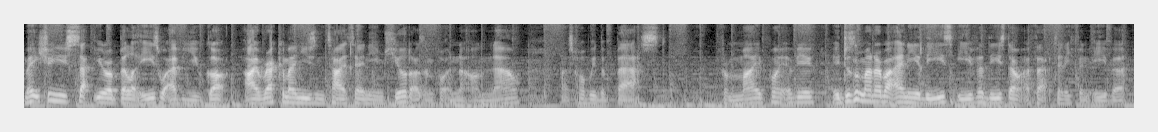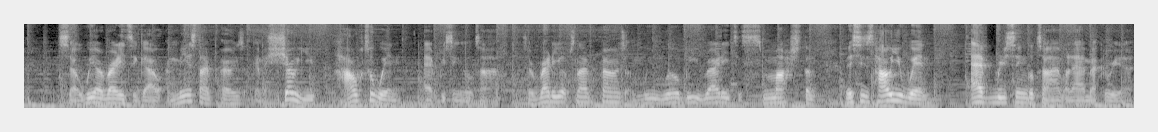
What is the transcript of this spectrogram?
Make sure you set your abilities whatever you've got. I recommend using titanium shield as I'm putting that on now. That's probably the best from my point of view. It doesn't matter about any of these either. These don't affect anything either so we are ready to go and me and Sniper Pons are going to show you how to win every single time. So ready up Sniper Pons and we will be ready to smash them. This is how you win every single time on Air Mech Arena.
